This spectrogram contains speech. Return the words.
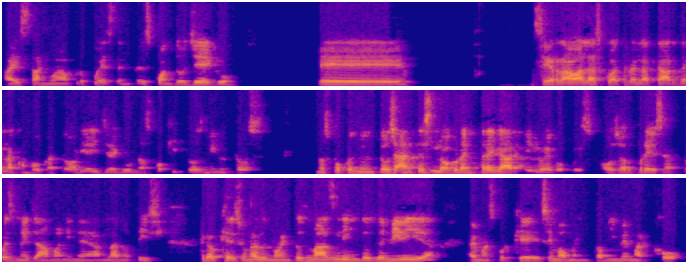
a esta nueva propuesta. Entonces, cuando llego, eh, cerraba a las 4 de la tarde la convocatoria y llego unos poquitos minutos, unos pocos minutos antes, logro entregar y luego, pues, oh sorpresa, pues me llaman y me dan la noticia. Creo que es uno de los momentos más lindos de mi vida, además porque ese momento a mí me marcó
